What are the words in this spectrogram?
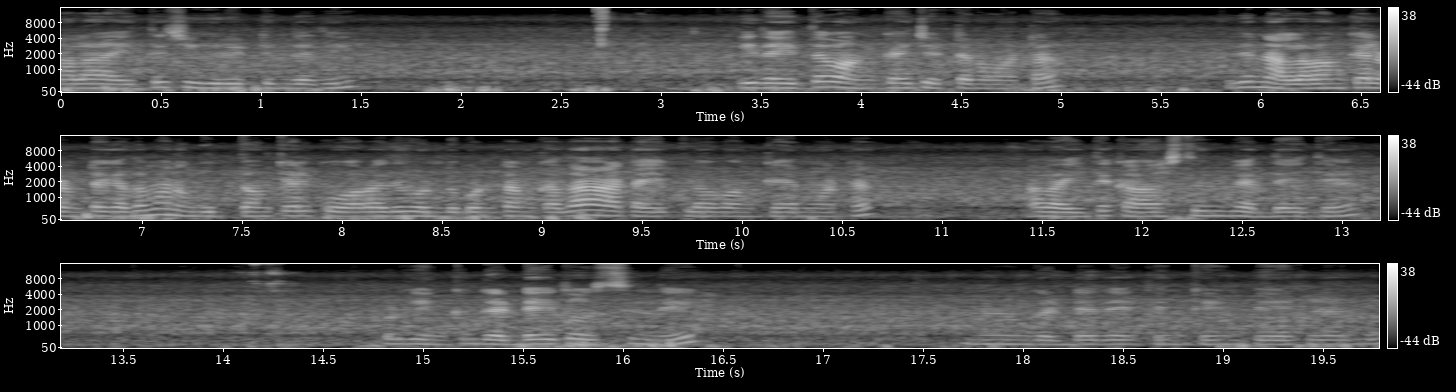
అలా అయితే చిగురెట్టింది అది ఇదైతే వంకాయ చెట్టు అనమాట ఇది నల్ల వంకాయలు ఉంటాయి కదా మనం గుత్తి వంకాయలు కూర అది వండుకుంటాం కదా ఆ టైప్లో వంకాయ అనమాట అవి అయితే కాస్తుంది పెద్ద అయితే ఇప్పుడు ఇంకా గడ్డి అయితే వస్తుంది. మేము గడ్డది అయితే ఇంకేం పేర్లేదు.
